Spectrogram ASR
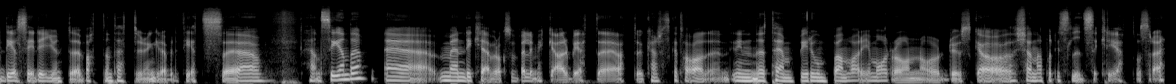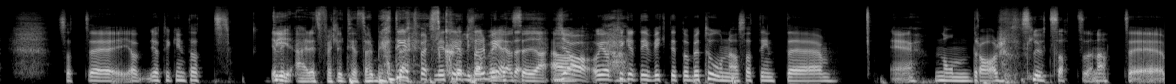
Dels är det ju inte vattentätt ur en graviditetshänseende, men det kräver också väldigt mycket arbete. Att du kanske ska ta din temp i rumpan varje morgon och du ska känna på ditt slidsekret och sådär. Så att, eh, jag, jag, tycker inte att... Det är ett fertilitetsarbete, Det är ett fertilitetsarbete. Säga. Ja. ja, och jag tycker att det är viktigt att betona så att inte eh, någon drar slutsatsen att eh,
